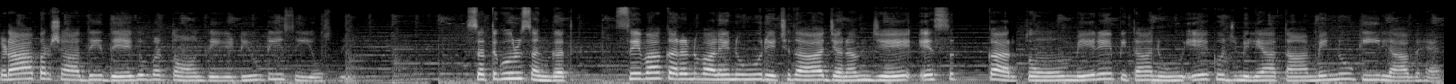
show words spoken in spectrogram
ਕੜਾ ਪ੍ਰਸ਼ਾਦ ਦੀ ਦੇਗ ਵਰਤਾਉਣ ਦੀ ਡਿਊਟੀ ਸੀ ਉਸ ਦੀ। ਸਤਿਗੁਰ ਸੰਗਤ, ਸੇਵਾ ਕਰਨ ਵਾਲੇ ਨੂੰ ਰਿਛ ਦਾ ਜਨਮ ਜੇ ਇਸ ਘਰ ਤੋਂ ਮੇਰੇ ਪਿਤਾ ਨੂੰ ਇਹ ਕੁਝ ਮਿਲਿਆ ਤਾਂ ਮੈਨੂੰ ਕੀ ਲਾਭ ਹੈ?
